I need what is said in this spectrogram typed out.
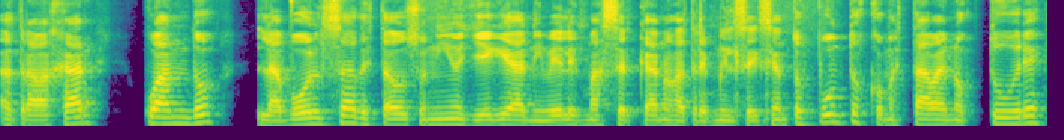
a trabajar cuando la bolsa de Estados Unidos llegue a niveles más cercanos a 3.600 puntos como estaba en octubre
